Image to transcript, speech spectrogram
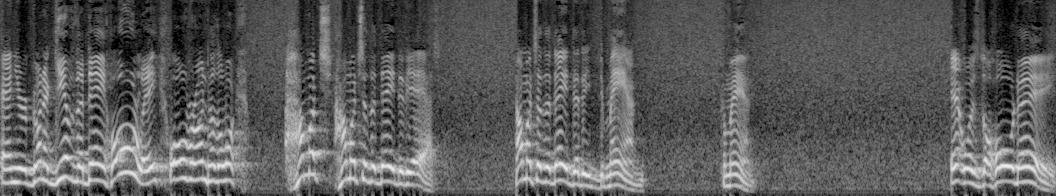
and you're going to give the day wholly over unto the Lord. How much, how much of the day did he ask? How much of the day did he demand? Command. It was the whole day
